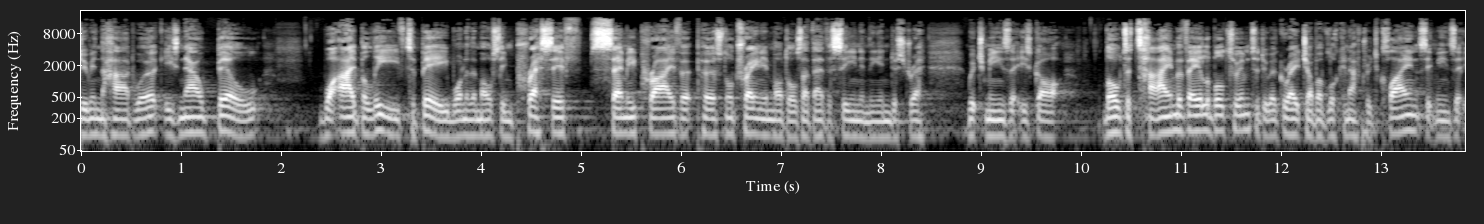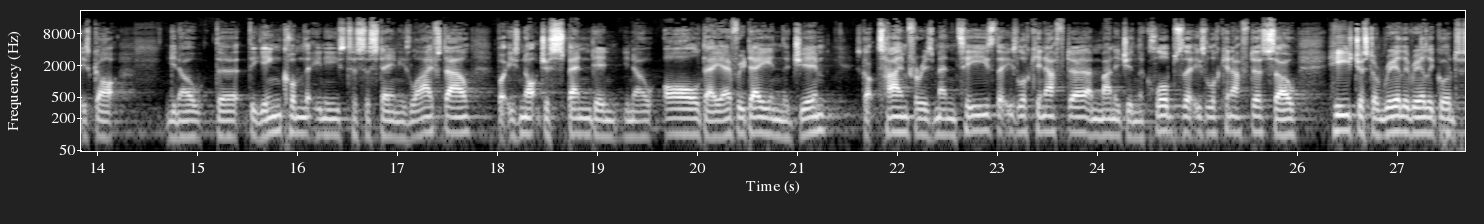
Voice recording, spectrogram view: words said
doing the hard work, he's now built what I believe to be one of the most impressive semi private personal training models I've ever seen in the industry, which means that he's got loads of time available to him to do a great job of looking after his clients. It means that he's got you know the the income that he needs to sustain his lifestyle but he's not just spending you know all day every day in the gym. He's got time for his mentees that he's looking after and managing the clubs that he's looking after. So he's just a really really good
